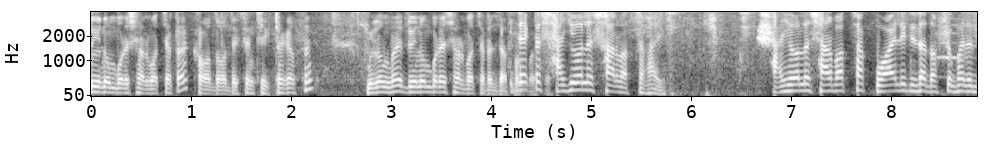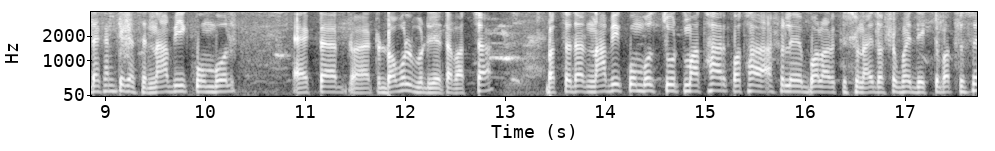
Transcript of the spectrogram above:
দুই নম্বরের সার বাচ্চাটা খাওয়া দাওয়া দেখছেন ঠিকঠাক আছে। মিলন ভাই দুই নম্বরের সার বাচ্চাটা জাত এটা একটা শাহিওয়ালের সার বাচ্চা ভাই। শাহিওয়ালের সার বাচ্চা কোয়ালিটিটা দর্শক ভাইদের দেখেন ঠিক আছে? নাভি কম্বল একটা একটা ডবল বডির একটা বাচ্চা। বাচ্চাটার নাভি, কম্বল, চোট, মাথার কথা আসলে বলার কিছু নাই। দর্শক ভাই দেখতে পাচ্ছে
